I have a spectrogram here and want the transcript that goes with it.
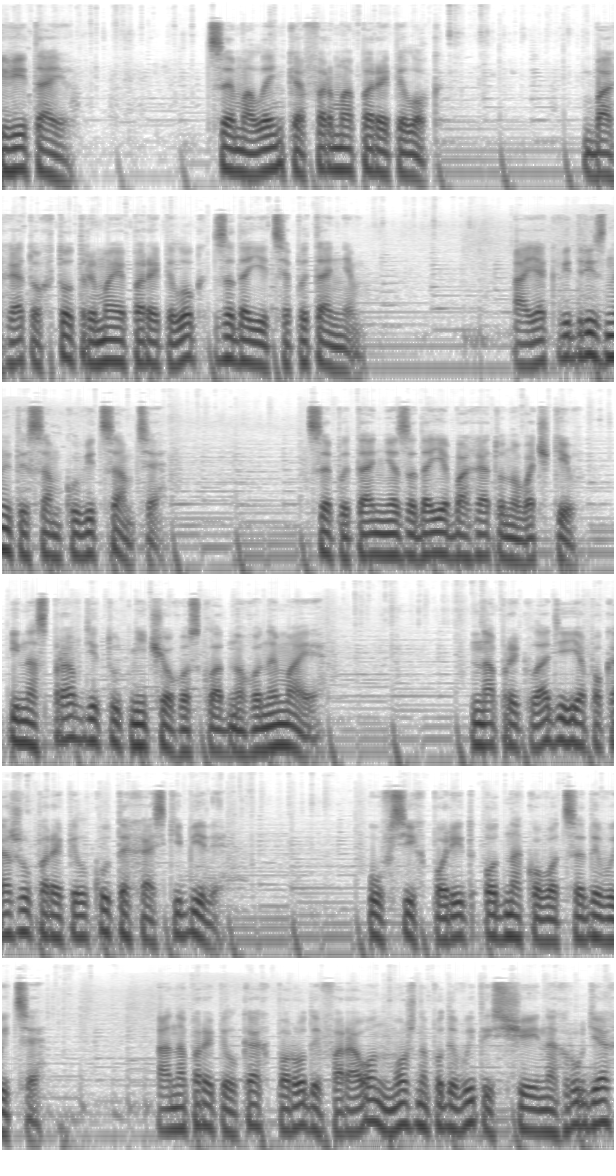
Вітаю! Це маленька ферма перепілок. Багато хто тримає перепілок, задається питанням. А як відрізнити самку від самця? Це питання задає багато новачків, і насправді тут нічого складного немає. На прикладі я покажу перепілку техаські білі. У всіх порід однаково це дивиться. А на перепілках породи фараон можна подивитись ще й на грудях,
